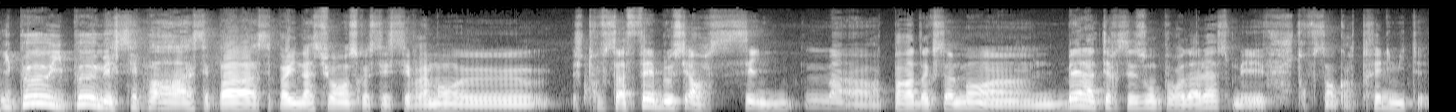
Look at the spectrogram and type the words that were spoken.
Il peut, il peut, mais c'est pas, c'est pas, c'est pas une assurance. Quoi. C'est, c'est vraiment. Euh, je trouve ça faible aussi. Alors c'est paradoxalement une belle intersaison pour Dallas, mais je trouve ça encore très limité.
